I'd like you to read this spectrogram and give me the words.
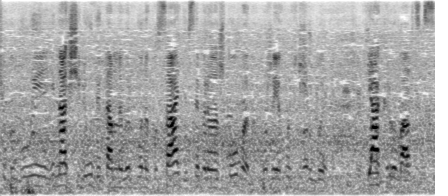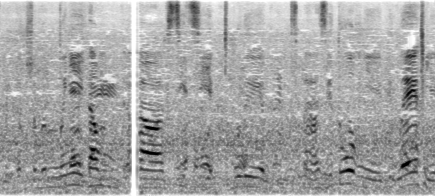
щоб були інакші люди там наверху на посаді, все перелаштовано. Може, я хочу, щоб я керував цим світом, щоб мені там е, всі ці були е, звітовні, підлеглі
